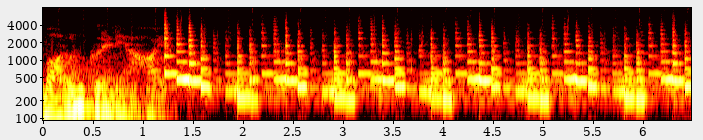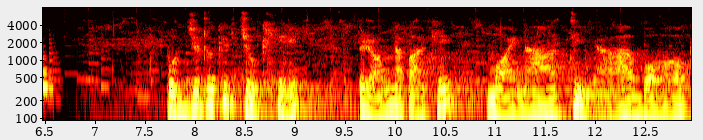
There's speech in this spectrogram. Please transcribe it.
বরণ করে নেওয়া হয়। পর্যটকের চোখে রমনা পার্কে ময়না, টিয়া, বক,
